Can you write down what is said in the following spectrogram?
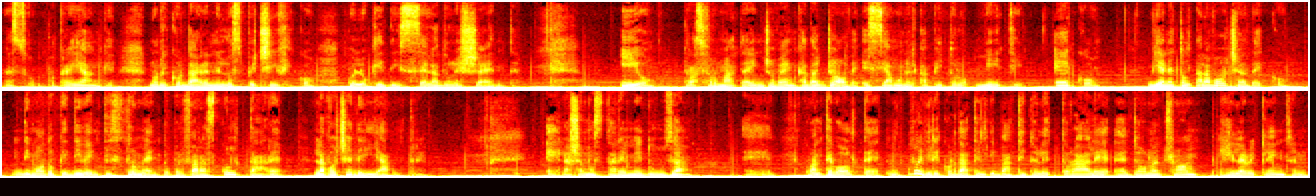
Adesso potrei anche non ricordare nello specifico quello che disse l'adolescente. Io, trasformata in Giovenca da Giove, e siamo nel capitolo miti. Ecco, viene tolta la voce ad Ecco, di modo che diventi strumento per far ascoltare la voce degli altri. E lasciamo stare Medusa, eh, quante volte, voi vi ricordate il dibattito elettorale eh, Donald Trump-Hillary Clinton?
